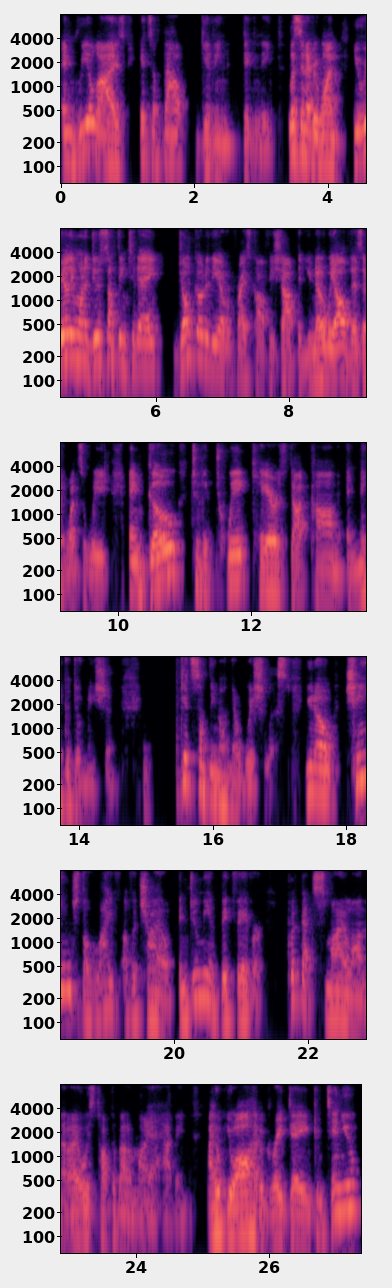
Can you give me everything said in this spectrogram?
and realize it's about giving dignity. Listen, everyone, you really want to do something today? Don't go to the overpriced coffee shop that you know we all visit once a week and go to the twigcares.com and make a donation get something on their wish list. You know, change the life of a child and do me a big favor. Put that smile on that I always talk about Amaya having. I hope you all have a great day and continue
